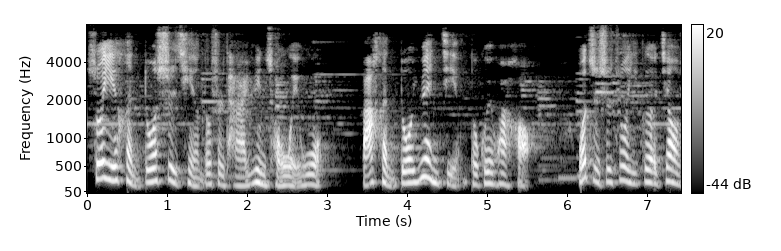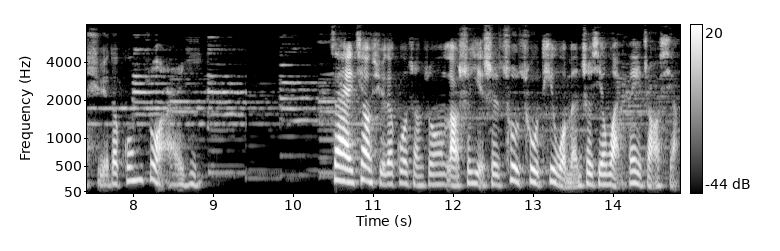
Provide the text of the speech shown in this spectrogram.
所以很多事情都是他运筹帷幄。把很多愿景都规划好，我只是做一个教学的工作而已。在教学的过程中，老师也是处处替我们这些晚辈着想。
